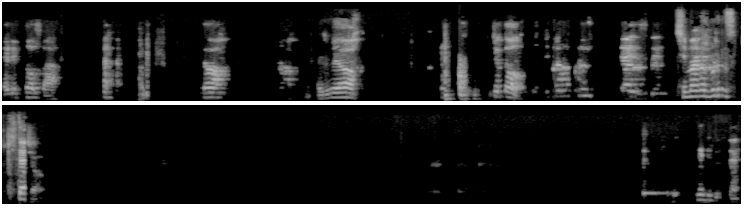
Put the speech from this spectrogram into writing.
やりどうですかよ大丈夫よ。ちょっと、島のブルース聞きたいですね。島のブルース聴きたい。ぜひですね。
